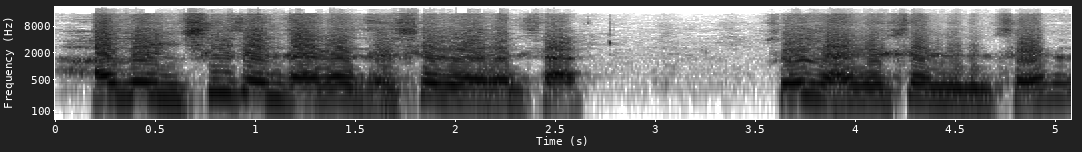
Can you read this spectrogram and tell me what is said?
हा जो इन्सिडेंट झाला दहशतवाद्यांचा तो झाल्याच्यानंतर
